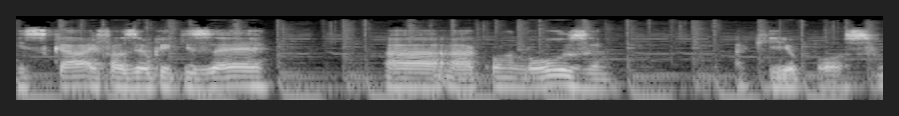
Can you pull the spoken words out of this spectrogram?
riscar e fazer o que quiser a, a, com a lousa. Aqui eu posso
